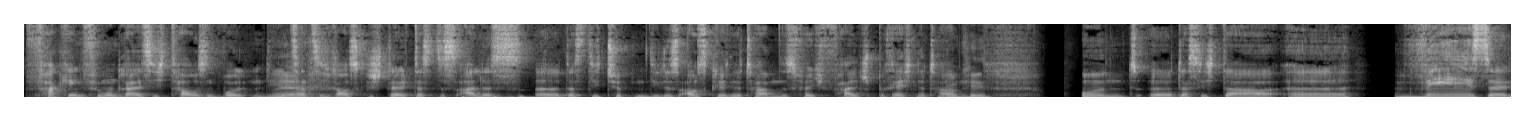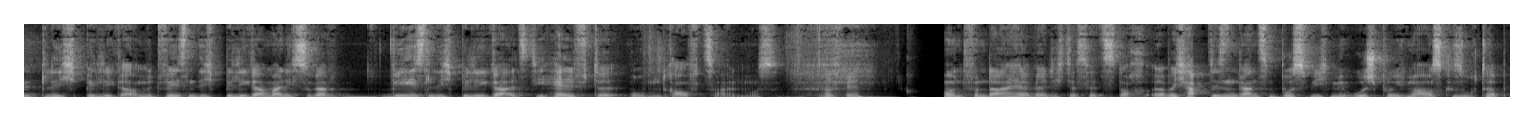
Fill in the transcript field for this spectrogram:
Fucking 35.000 wollten die. Jetzt Ja. hat sich rausgestellt, dass das alles, äh, dass die Typen, die das ausgerechnet haben, das völlig falsch berechnet haben. Okay. Und äh, dass ich da äh, wesentlich billiger. Und mit wesentlich billiger meine ich sogar wesentlich billiger als die Hälfte obendrauf zahlen muss. Okay. Und von daher werde ich das jetzt doch. Aber ich habe diesen ganzen Bus, wie ich mir ursprünglich mal ausgesucht habe,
